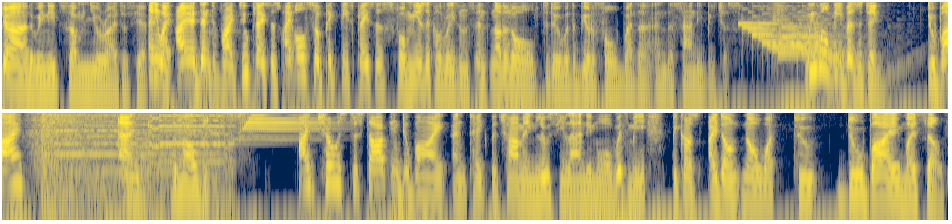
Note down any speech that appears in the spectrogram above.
God, we need some new writers here. Anyway, I identified two places. I also picked these places for musical reasons and not at all to do with the beautiful weather and the sandy beaches. We will be visiting Dubai and the Maldives. I chose to start in Dubai and take the charming Lucy Landymore with me because I don't know what to do by myself.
